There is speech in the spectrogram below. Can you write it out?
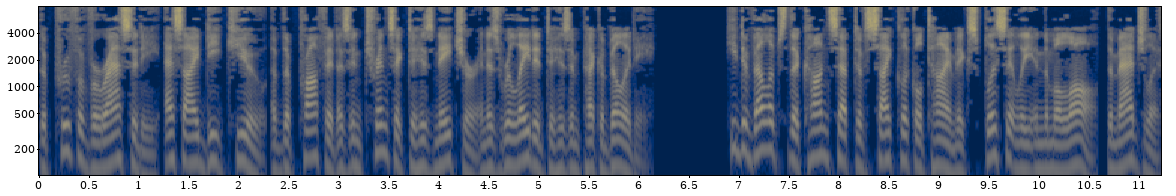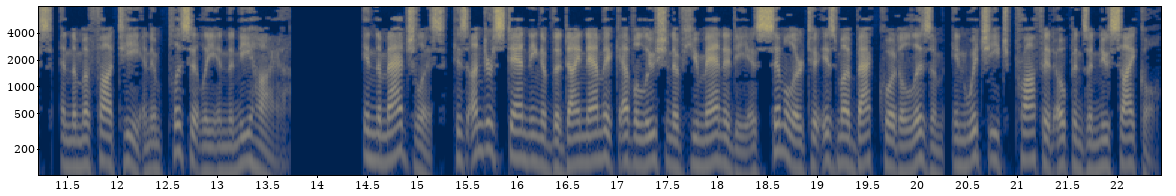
the proof of veracity of the prophet is intrinsic to his nature and is related to his impeccability. He develops the concept of cyclical time explicitly in the Malal, the Majlis, and the Mafati and implicitly in the Nihaya. In the Majlis, his understanding of the dynamic evolution of humanity is similar to Isma Alism, in which each prophet opens a new cycle.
